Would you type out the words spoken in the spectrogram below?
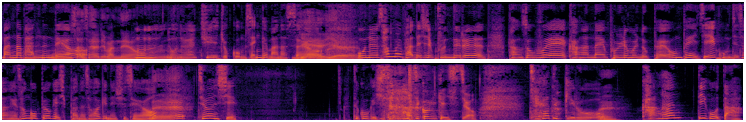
만나봤는데요. 어, 센 사연이 많네요. 음, 음, 오늘 뒤에 조금 센 게 많았어요. 예, 예. 오늘 선물 받으실 분들은 방송 후에 강한나의 볼륨을 높여요 홈페이지 공지사항의 선곡표 게시판에서 확인해 주세요. 네. 지원 씨 듣고 계시나요? 아직 거기 계시죠? 제가 듣기로 네. 강한 나,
